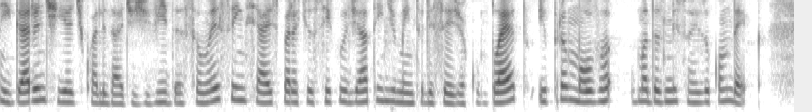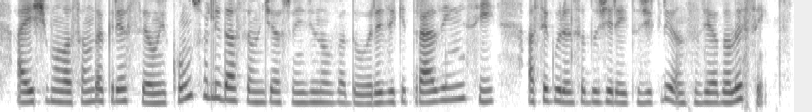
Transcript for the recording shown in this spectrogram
e garantia de qualidade de vida são essenciais para que o ciclo de atendimento lhe seja completo e promova uma das missões do CONDECA, a estimulação da criação e consolidação de ações inovadoras e que trazem em si a segurança dos direitos de crianças e adolescentes.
